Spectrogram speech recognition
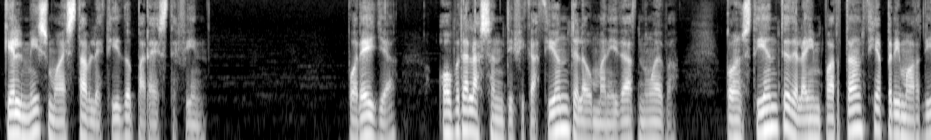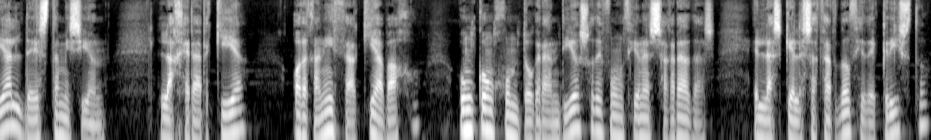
que Él mismo ha establecido para este fin. Por ella obra la santificación de la humanidad nueva, consciente de la importancia primordial de esta misión. La jerarquía organiza aquí abajo un conjunto grandioso de funciones sagradas en las que el sacerdocio de Cristo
